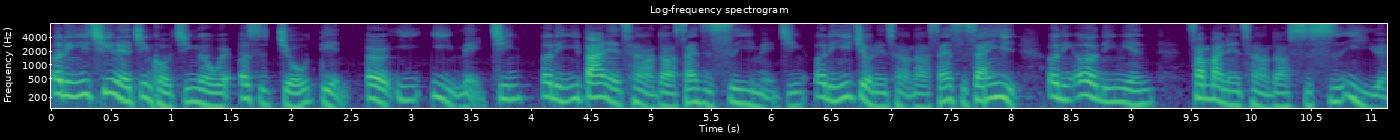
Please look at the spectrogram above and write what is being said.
二零一七年的进口金额为二十九点二一亿美金，二零一八年成长到三十四亿美金，二零一九年成长到三十三亿，二零二零年上半年成长到十四亿元。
